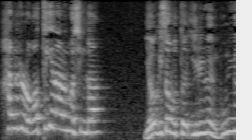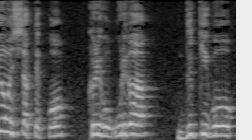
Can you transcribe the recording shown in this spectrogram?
하늘을 어떻게 나는 것인가? 여기서부터 인류의 문명은 시작됐고 그리고 우리가 느끼고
